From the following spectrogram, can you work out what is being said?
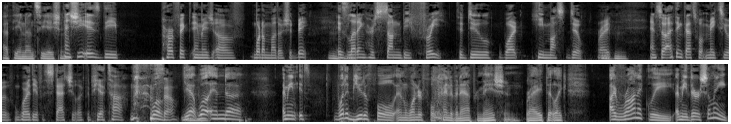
at the Annunciation. and she is the perfect image of what a mother should be. Is Mhm. letting her son be free to do what he must do, right? Mhm. And so I think that's what makes you worthy of a statue like the Pietà. Well, so, yeah, Yeah. well, and uh, I mean, it's what a beautiful and wonderful kind of an affirmation, right? That, like, ironically, I mean, there are so many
